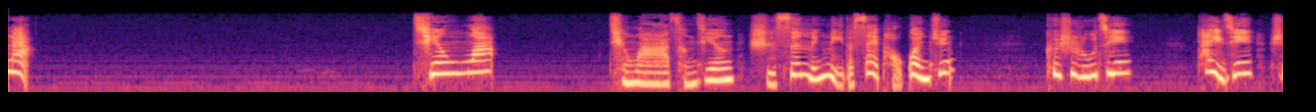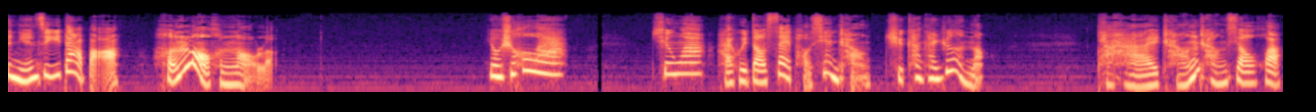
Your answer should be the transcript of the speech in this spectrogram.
啦。青蛙，青蛙曾经是森林里的赛跑冠军，可是如今。他已经是年纪一大把，很老很老了。有时候啊，青蛙还会到赛跑现场去看看热闹。他还常常笑话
